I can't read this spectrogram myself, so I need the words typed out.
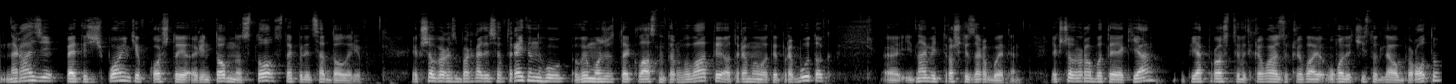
Наразі 5000 поінтів коштує орієнтовно 100-150 доларів. Якщо ви розбираєтеся в трейдингу, ви можете класно торгувати, отримувати прибуток е, і навіть трошки заробити. Якщо ви робите як я, я просто відкриваю, закриваю угоди чисто для обороту.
